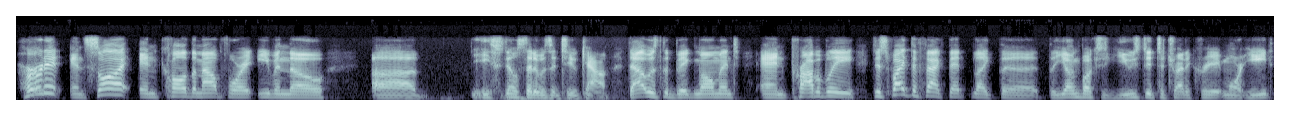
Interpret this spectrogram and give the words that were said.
heard it and saw it and called them out for it, even though uh, he still said it was a two count. That was the big moment, and probably despite the fact that like the the Young Bucks used it to try to create more heat,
